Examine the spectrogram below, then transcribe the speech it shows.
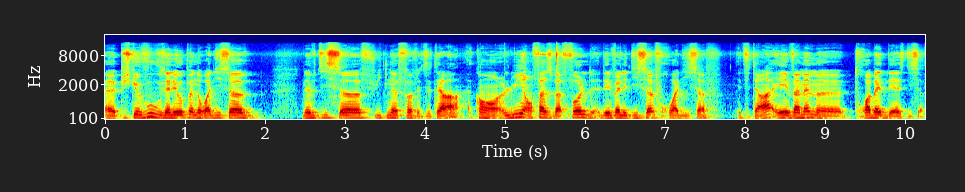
Euh, puisque vous, vous allez open roi 10 off, 9 10 off, 8 9 off, etc. Quand lui, en face, va fold des valets 10 off, roi 10 off, etc. Et va même 3 bêtes des S 10 off.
